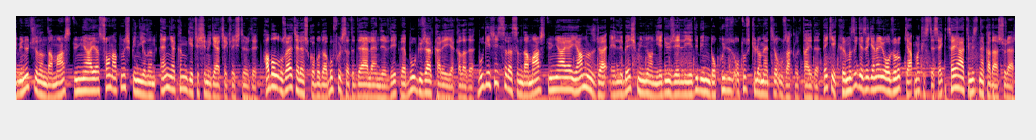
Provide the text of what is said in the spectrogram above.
...2003 yılında Mars, Dünya'ya son 60 bin yılın en yakın geçişini gerçekleştirdi. Hubble Uzay Teleskobu da bu fırsatı değerlendirdi ve bu güzel kareyi yakaladı. Bu geçiş sırasında Mars, Dünya'ya yalnızca 55 milyon 757 bin 930 kilometre uzaklıktaydı. Peki kırmızı gezegene yolculuk yapmak istesek seyahatimiz ne kadar sürer?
